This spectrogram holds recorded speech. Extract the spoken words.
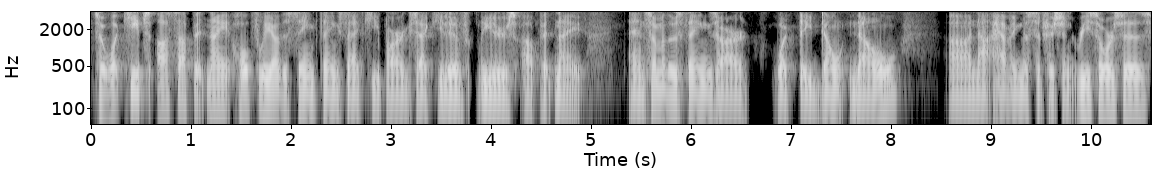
So, what keeps us up at night, hopefully, are the same things that keep our executive leaders up at night. And some of those things are what they don't know, uh, not having the sufficient resources,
